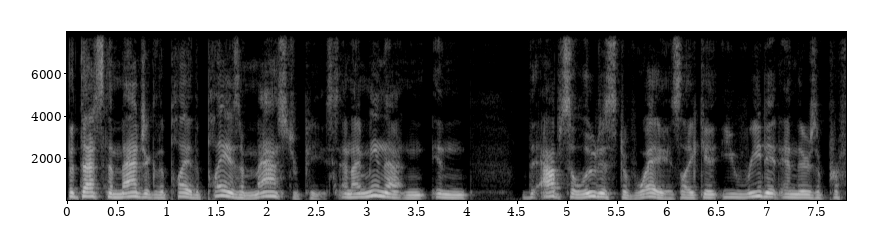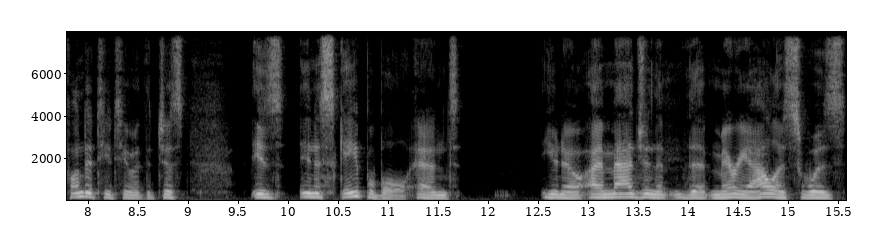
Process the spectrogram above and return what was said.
but that's the magic of the play. The play is a masterpiece. And I mean that in in the absolutist of ways. Like it, you read it and there's a profundity to it that just is inescapable and you know, I imagine that that Mary Alice was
